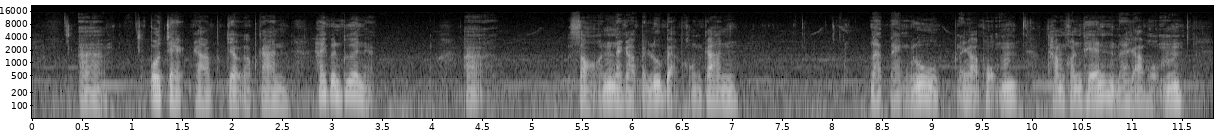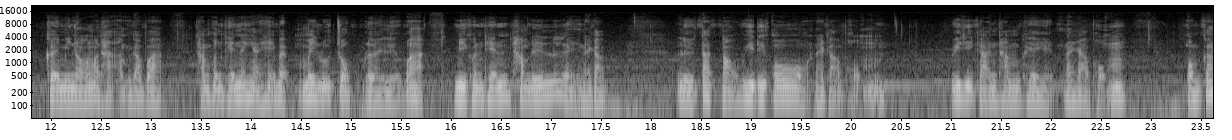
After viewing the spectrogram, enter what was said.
ำโปรเจกต์ครับเกี่ยวกับการให้เพื่อนๆเนี่ยอสอนนะครับเป็นรูปแบบของการดัดแต่งรูปนะครับผมทำคอนเทนต์นะครับผม เคยมีน้องมาถามครับว่าทำคอนเทนต์ยังไงให้แบบไม่รู้จบเลย หรือว่ามีคอนเทนต์ทำเรื่อยๆนะครับหรือตัดต่อวิดีโอนะครับผมวิธีการทำเพจนะครับผมผมก็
